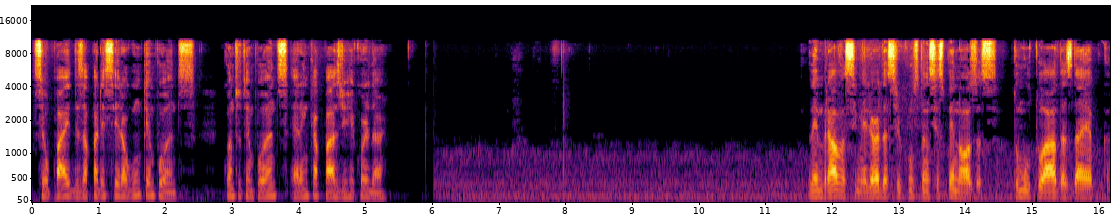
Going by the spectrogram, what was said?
Seu pai desaparecera algum tempo antes. Quanto tempo antes, era incapaz de recordar. Lembrava-se melhor das circunstâncias penosas, tumultuadas da época,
